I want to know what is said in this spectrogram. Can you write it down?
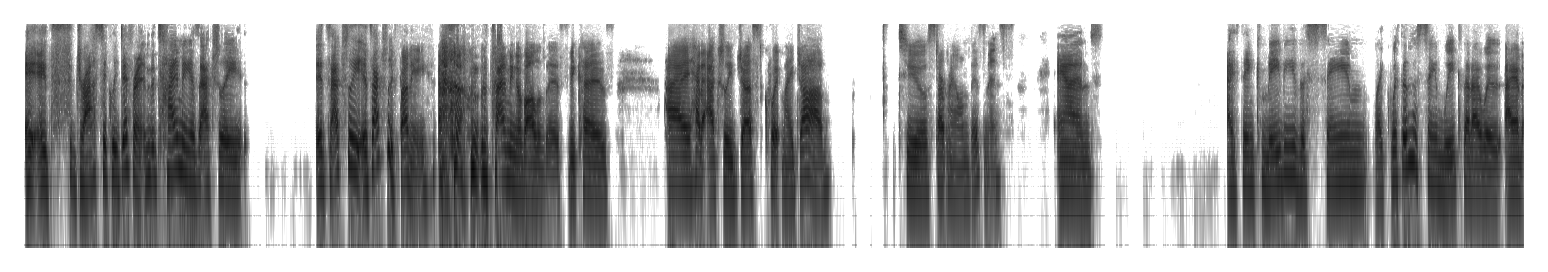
it's drastically different. And the timing is actually it's actually it's actually funny the timing of all of this because I had actually just quit my job to start my own business. And I think maybe the same, like within the same week that I was, I had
